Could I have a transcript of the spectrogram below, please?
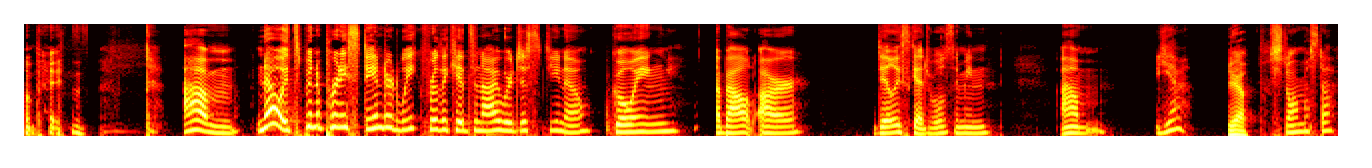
up. um, no, it's been a pretty standard week for the kids and I. We're just you know going about our daily schedules. I mean, um, yeah, Yeah. just normal stuff.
